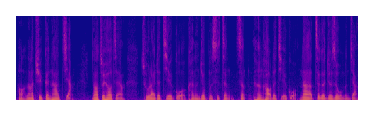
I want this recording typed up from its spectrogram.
好，那去跟他讲，那最后怎样出来的结果可能就不是正正很好的结果。那这个就是我们讲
